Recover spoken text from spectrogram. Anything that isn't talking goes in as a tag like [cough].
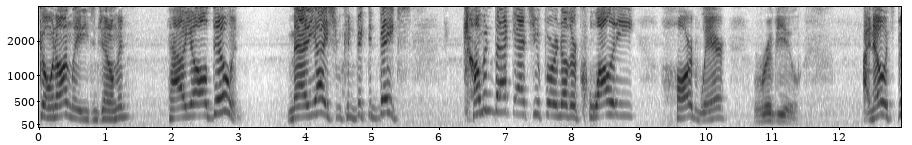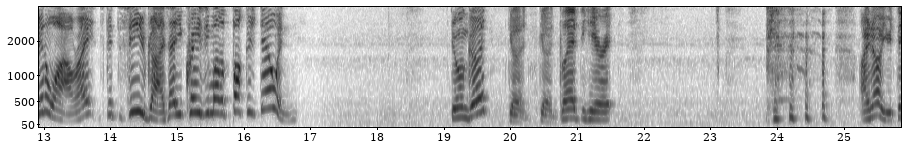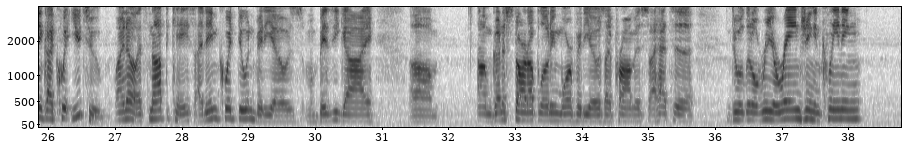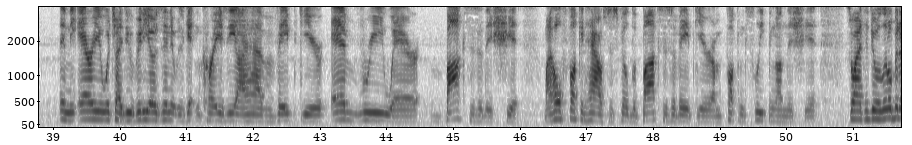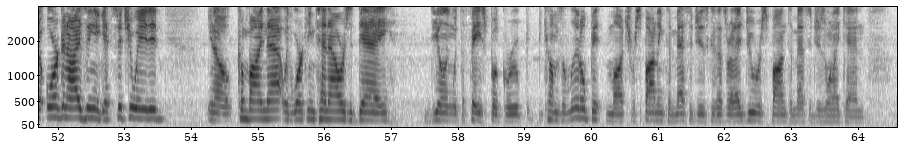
Going on, ladies and gentlemen? How y'all doing? Matty Ice from Convicted Vapes coming back at you for another quality hardware review. I know it's been a while, right? It's good to see you guys. How you crazy motherfuckers doing? Doing good? Good, good. Glad to hear it. [laughs] I know, you'd think I quit YouTube. I know, it's not the case. I didn't quit doing videos. I'm a busy guy. Um, I'm going to start uploading more videos, I promise. I had to do a little rearranging and cleaning in the area which I do videos in. It was getting crazy. I have vape gear everywhere. Boxes of this shit. My whole fucking house is filled with boxes of vape gear. I'm fucking sleeping on this shit. So I had to do a little bit of organizing and get situated you know, combine that with working 10 hours a day, dealing with the Facebook group, it becomes a little bit much. Responding to messages, because that's right, I do respond to messages when I can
